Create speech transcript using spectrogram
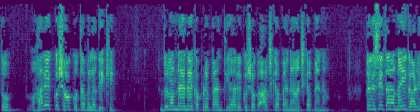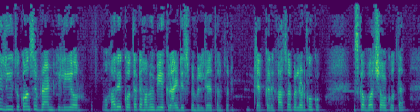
تو ہر ایک کو شوق ہوتا ہے، بھلا دیکھیں۔ دلہن نئے نئے کپڑے پہنتی ہے، ہر ایک کو شوق، آج کیا پہنا، آج کیا پہنا۔ پھر اسی طرح نئی گاڑی لی، تو کون سے برانڈ کی لی؟ اور وہ ہر ایک کو ہوتا ہے کہ ہمیں بھی ایک رائڈ اس پہ مل جائے، تو چیک کرے خاص طور پہ لڑکوں کو۔ اس کا بہت شوق ہوتا ہے۔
